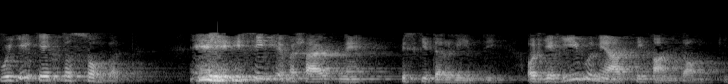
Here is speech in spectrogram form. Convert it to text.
وہ یہ کہ ایک تو صحبت اسی لیے مشاعت نے اس کی ترغیب دی اور یہی بنیاد تھی خاندانوں کی۔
